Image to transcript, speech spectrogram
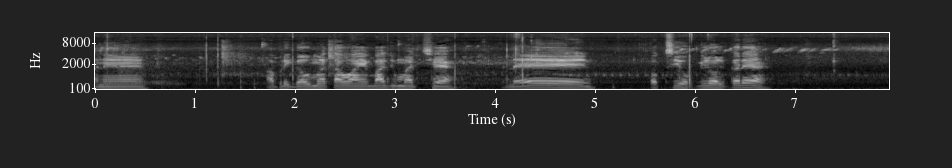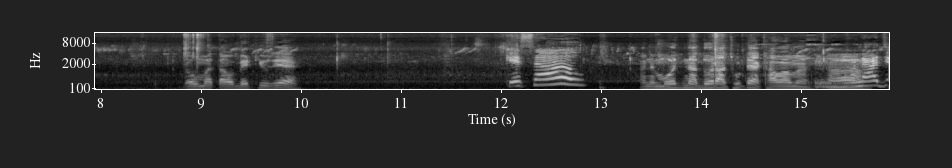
અને આપણી ગૌ માતાઓ અહીં બાજુમાં જ છે. એટલે પક્ષીઓ કિલોલ કરે. ગૌ માતાઓ બેઠ્યું છે. કેશવ! અને મોજના દોરા છૂટે ખાવામાં. અને આજે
